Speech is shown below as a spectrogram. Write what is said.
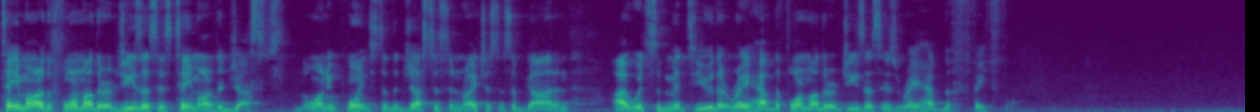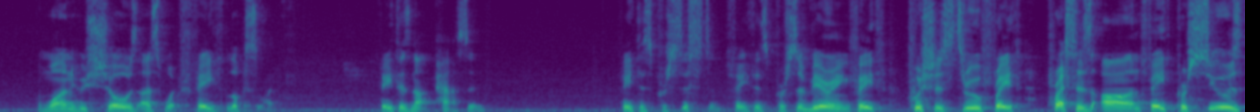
Tamar, the foremother of Jesus, is Tamar the just, the one who points to the justice and righteousness of God. And I would submit to you that Rahab, the foremother of Jesus, is Rahab the faithful the one who shows us what faith looks like. Faith is not passive. Faith is persistent. Faith is persevering. Faith pushes through. Faith presses on. Faith pursues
